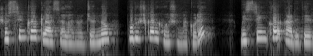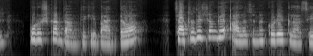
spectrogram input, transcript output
সুশৃঙ্খল ক্লাস চালানোর জন্য পুরস্কার ঘোষণা করে বিশৃঙ্খলকারীদের পুরস্কার দান থেকে বাদ দেওয়া। ছাত্রদের সঙ্গে আলোচনা করে ক্লাসে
